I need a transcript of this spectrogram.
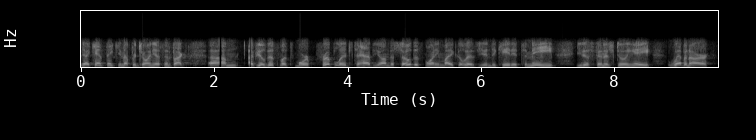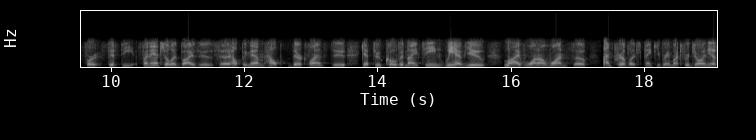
Yeah. I can't thank you enough for joining us. In fact, um, I feel this much more privileged to have you on the show this morning, Michael. As you indicated to me, you just finished doing a webinar for 50 financial advisors, uh, helping them help their clients to get through COVID 19. We have you live one on one, so I'm privileged. Thank you very much for joining us.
